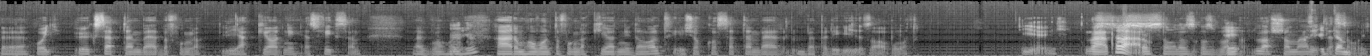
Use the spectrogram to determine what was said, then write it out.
uh, hogy ők szeptemberben fognak kiadni, ez fixen megvan, hogy uh-huh. három havonta fognak kiadni dalt, és akkor szeptemberben pedig így az albumot. Jéj. Na hát várom. Szóval az, az é, lassan már itt lesz, hogy...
